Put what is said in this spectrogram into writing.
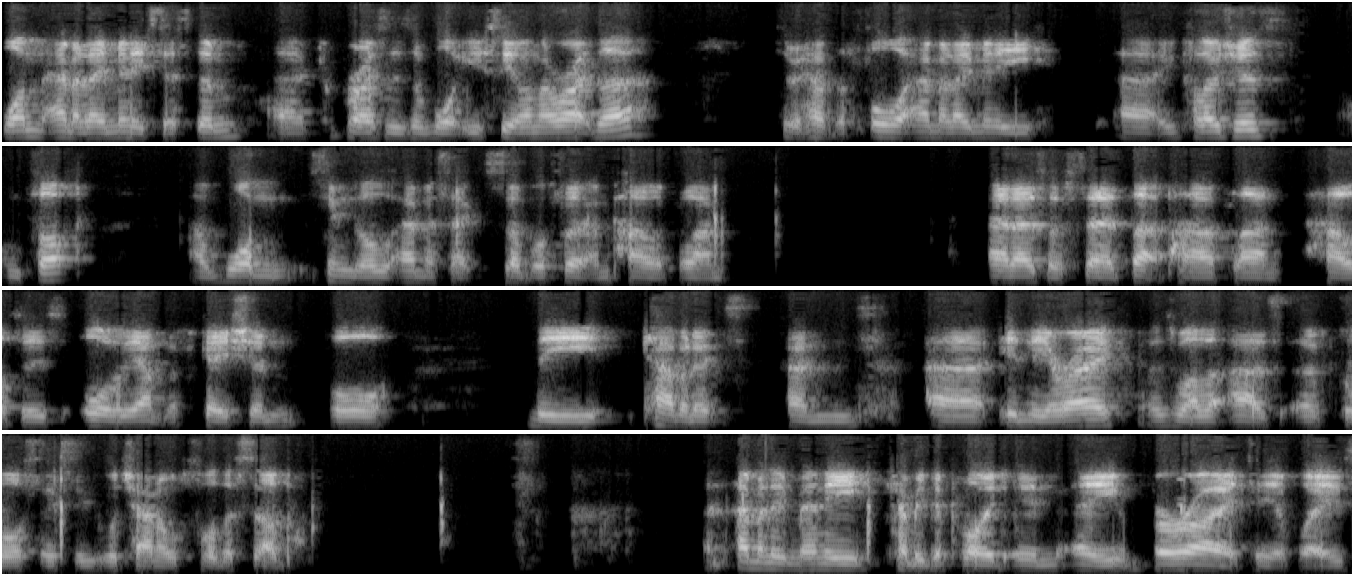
one MLA Mini system uh, comprises of what you see on the right there. So we have the four MLA Mini uh, enclosures on top and one single MSX subwoofer and power plant. And as I've said, that power plant houses all the amplification for the cabinets and uh, in the array, as well as, of course, a single channel for the sub. An MLA Mini can be deployed in a variety of ways.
